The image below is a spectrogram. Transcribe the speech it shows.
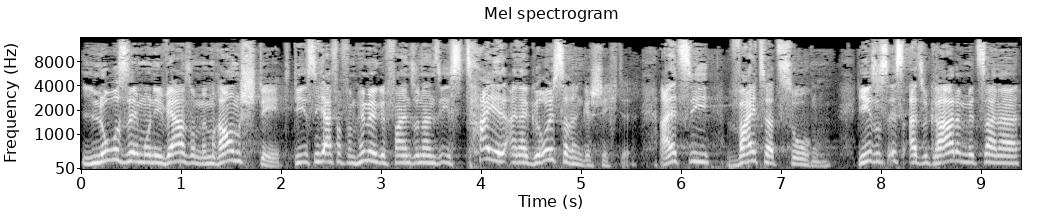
lose im Universum, im Raum steht. Die ist nicht einfach vom Himmel gefallen, sondern sie ist Teil einer größeren Geschichte, als sie weiterzogen. Jesus ist also gerade mit seiner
